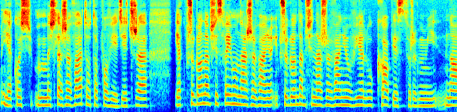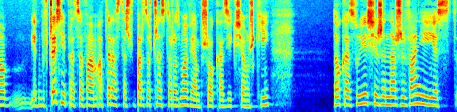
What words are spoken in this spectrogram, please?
Jakoś myślę, że warto to powiedzieć, że jak przyglądam się swojemu nażywaniu i przyglądam się nażywaniu wielu kobiet, z którymi no, jakby wcześniej pracowałam, a teraz też bardzo często rozmawiam przy okazji książki, to okazuje się, że nażywanie jest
